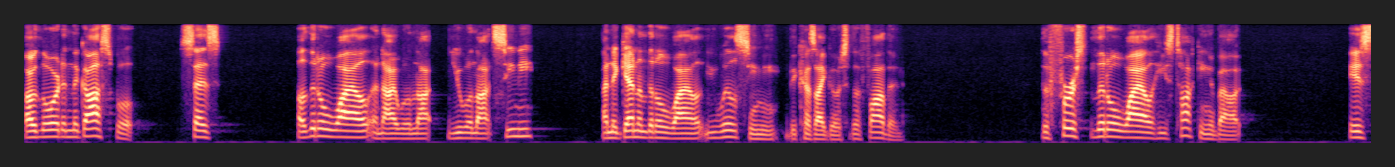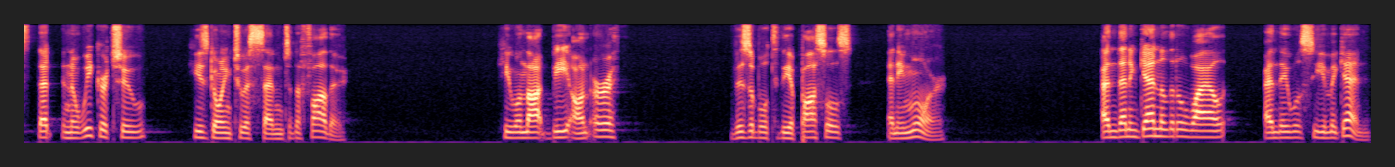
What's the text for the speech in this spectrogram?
Our Lord in the Gospel says, A little while and I will not you will not see me, and again a little while you will see me, because I go to the Father. The first little while he's talking about is that in a week or two he's going to ascend to the Father. He will not be on earth, visible to the apostles anymore. And then again a little while, and they will see him again,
